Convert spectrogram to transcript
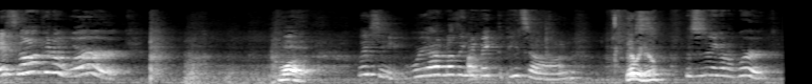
It's not gonna work. What? Lacy, we have nothing to bake the pizza on. Yeah, we do. This isn't gonna work.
